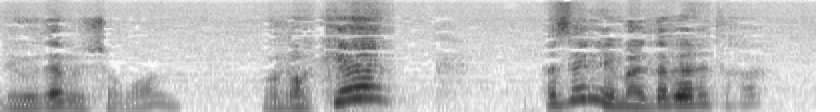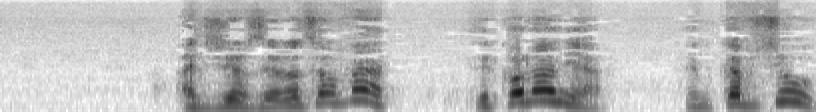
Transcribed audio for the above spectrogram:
ליהודה ושומרון? הוא אמר, כן, אז אין לי מה לדבר איתך. אלג'יר זה לא צרפת, זה קולוניה, הם כבשו.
